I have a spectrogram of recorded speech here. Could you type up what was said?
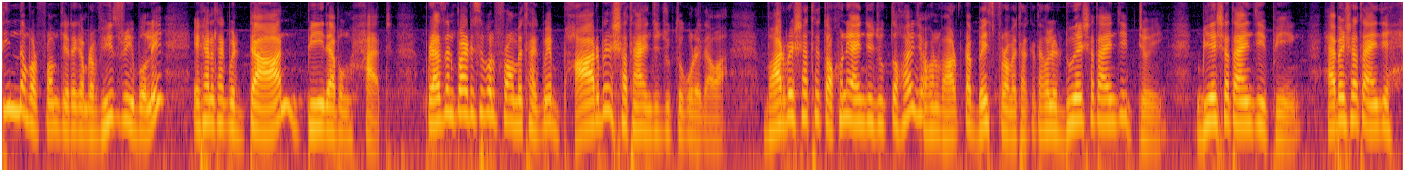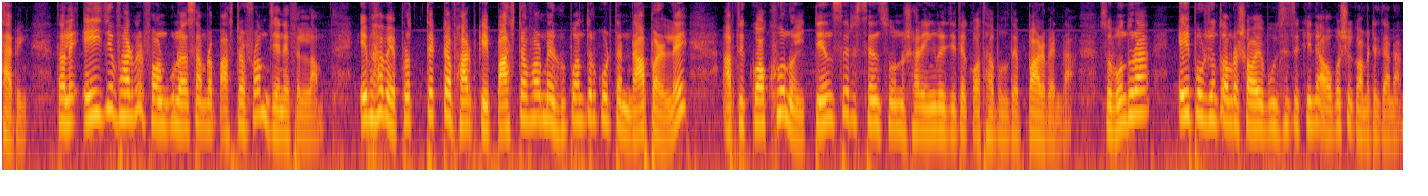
তিন নম্বর ফ্রম যেটাকে আমরা ভি থ্রি বলি। এখানে থাকবে ডান বিন এবং হ্যাট প্রেজেন্ট পার্টিসিপাল ফর্মে থাকবে ভার্বের সাথে আইনজি যুক্ত করে দেওয়া। ভার্বের সাথে তখনই আইনজি যুক্ত হয় যখন ভার্বটা বেস ফর্মে থাকে। তাহলে ডু এর সাথে আইনজি ডুইং বি এর সাথে আইনজি বিং হ্যাবের সাথে আইনজি হ্যাভিং তাহলে এই যে ভার্বের ফর্মগুলো আছে আমরা পাঁচটা ফর্ম জেনে ফেললাম। এভাবে প্রত্যেকটা ভার্বকে পাঁচটা ফর্মে রূপান্তর করতে না পারলে আপনি কখনোই টেন্সের সেন্স অনুসারে ইংরেজিতে কথা বলতে পারবেন না। সো বন্ধুরা, এই পর্যন্ত আমরা সবাই বুঝেছি কিনা অবশ্যই কমেন্টে জানান।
